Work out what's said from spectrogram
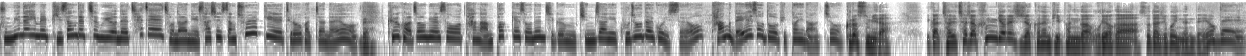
국민의힘의 비상대책위원회 체제 전환이 사실상 초읽기에 들어갔잖아요. 네. 그 과정에서 당 안팎에서는 지금 긴장이 고조되고 있어요. 당 내에서도 비판이 나왔죠. 그렇습니다. 그러니까 절차적 흠결을 지적하는 비판과 우려가 쏟아지고 있는데요. 네.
